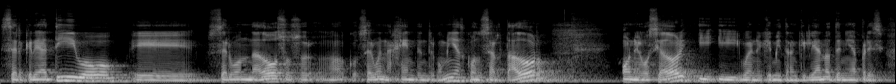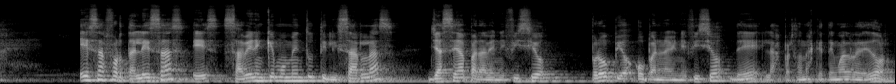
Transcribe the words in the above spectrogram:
ser creativo, eh, ser bondadoso, ser buena gente, entre comillas, concertador o negociador y, y bueno, que mi tranquilidad no tenía precio. Esas fortalezas es saber en qué momento utilizarlas, ya sea para beneficio propio o para el beneficio de las personas que tengo alrededor.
